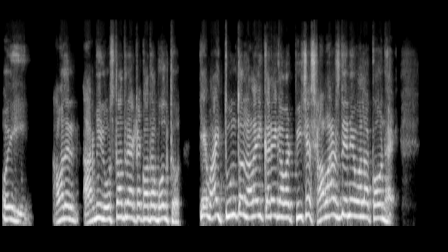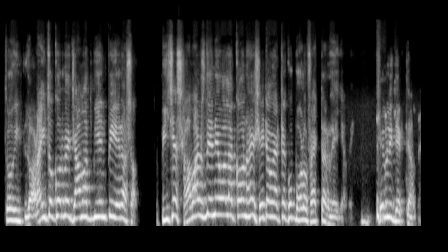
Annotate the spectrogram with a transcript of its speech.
ওই আমাদের আর্মির ওস্তাদরা একটা কথা বলতো যে ভাই তুম তো লড়াই করেগা বাট পিছে সাবাস ওয়ালা কোন হয় তো ওই লড়াই তো করবে জামাত বিএনপি এরা সব পিছে সাবাস দেনে ওয়ালা কোন হয় সেটাও একটা খুব বড় ফ্যাক্টর হয়ে যাবে সেগুলি দেখতে হবে।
